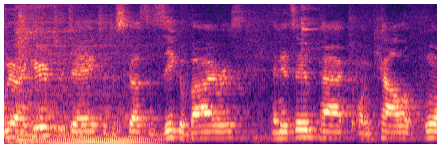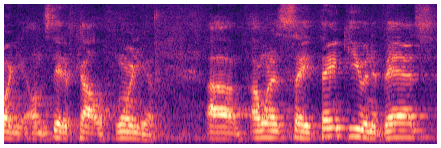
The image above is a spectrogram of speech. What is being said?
We are here today to discuss the Zika virus and its impact on California, on the state of California. Um, I want to say thank you in advance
